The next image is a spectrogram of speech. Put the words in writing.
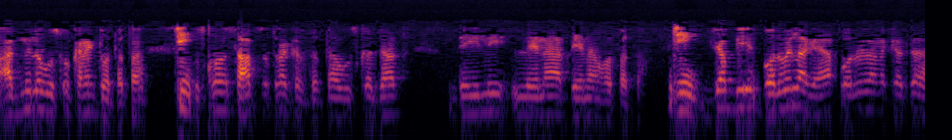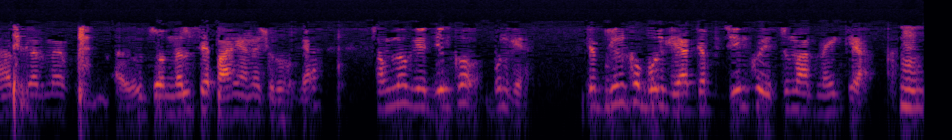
आदमी लोग उसको कनेक्ट होता था। उसको साफ़ सुथरा करता था उसका जात डेली लेना देना होता था। जी। जब ये बोरवेल आ गया बोरवेल आने के हर घर में जो नल से पानी आने शुरू हो गया हम लोग ये झील को भूल गया जब झील को भूल गया जब झील को इस्तेमाल नहीं किया हम्म,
